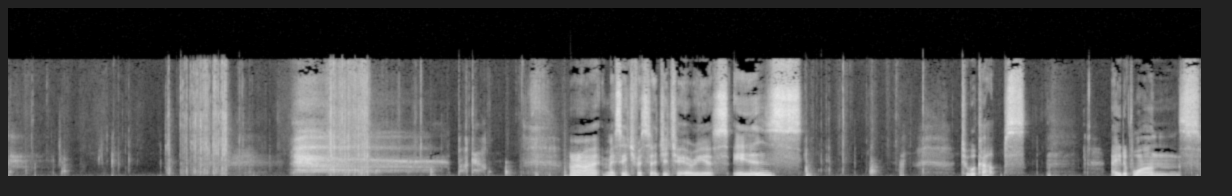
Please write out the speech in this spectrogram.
Alright, message for Sagittarius is Two of Cups, Eight of Wands,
